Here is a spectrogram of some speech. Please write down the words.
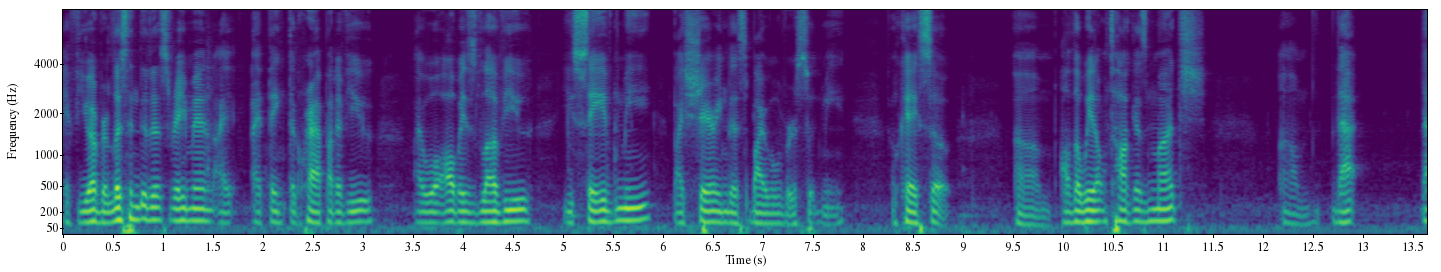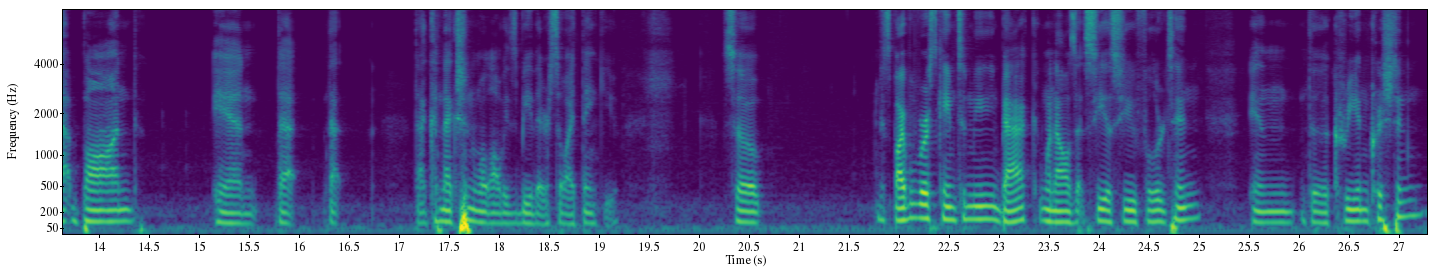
If you ever listen to this, Raymond, I, I thank the crap out of you. I will always love you. You saved me by sharing this Bible verse with me. Okay, so um, although we don't talk as much, um, that that bond and that that that connection will always be there. So I thank you. So this Bible verse came to me back when I was at CSU Fullerton in the Korean Christian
